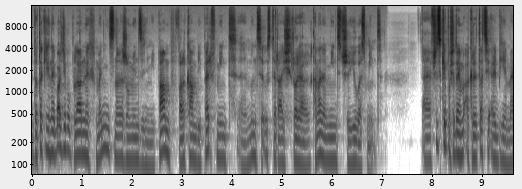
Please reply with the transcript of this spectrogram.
Do takich najbardziej popularnych mennic należą m.in. Pump, Valcambi Perfmint, e, Münze Österreich, Royal Canadian Mint czy US Mint. Wszystkie posiadają akredytację LBMA,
